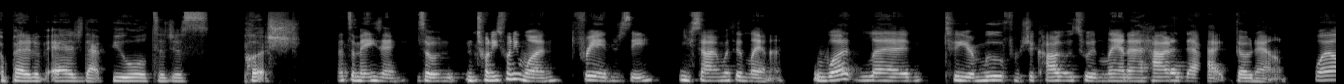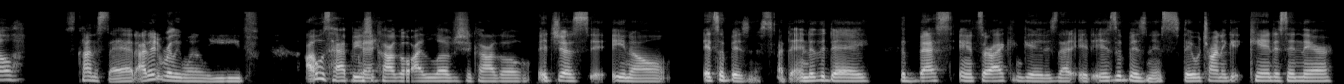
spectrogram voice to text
competitive edge, that fuel to just push. That's amazing. So in 2021, free agency, you signed with Atlanta. What led to your move from Chicago to Atlanta? How did that go down? Well, it's kind of sad. I didn't really want to leave. I was happy okay. in Chicago. I love Chicago. It just, you know, it's a business. At the end of the day, the best answer I can get is that it is a business. They were trying to get Candace in there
